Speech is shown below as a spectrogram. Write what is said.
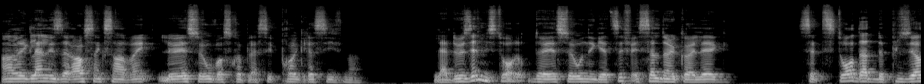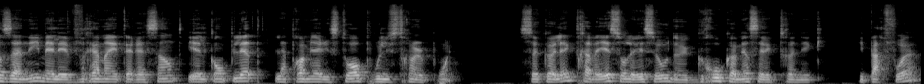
En réglant les erreurs 520, le SEO va se replacer progressivement. La deuxième histoire de SEO négatif est celle d'un collègue. Cette histoire date de plusieurs années, mais elle est vraiment intéressante et elle complète la première histoire pour illustrer un point. Ce collègue travaillait sur le SEO d'un gros commerce électronique. Et parfois,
